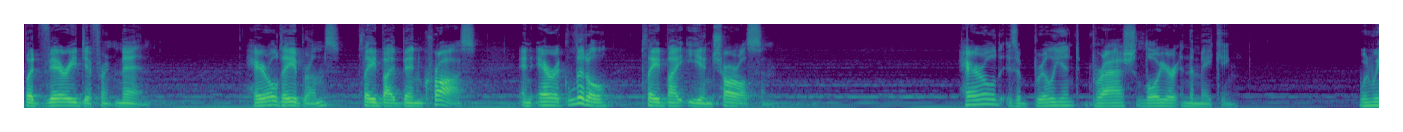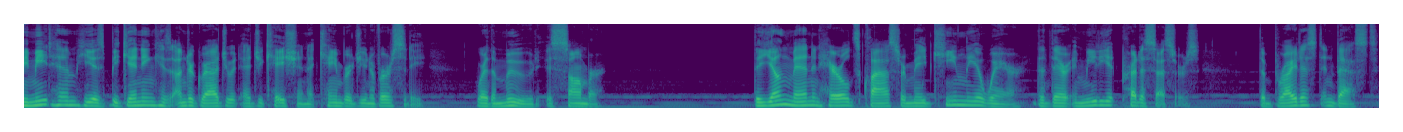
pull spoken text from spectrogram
but very different men. Harold Abrams, played by Ben Cross, and Eric Liddell, played by Ian Charleson. Harold is a brilliant, brash lawyer in the making. When we meet him, he is beginning his undergraduate education at Cambridge University, where the mood is somber. The young men in Harold's class are made keenly aware that their immediate predecessors, the brightest and best,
